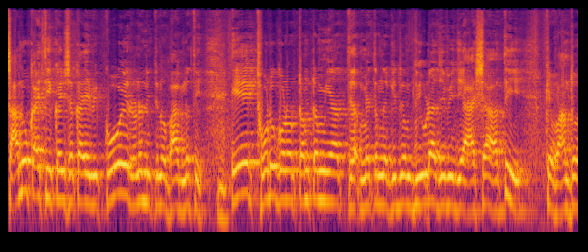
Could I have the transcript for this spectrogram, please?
સાલુકાયથી કહી શકાય એવી કોઈ રણનીતિનો ભાગ નથી. એક થોડું ઘણું ટમટમિયા મેં તમને કીધું એમ દીવડા જેવી જે આશા હતી કે વાંધો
